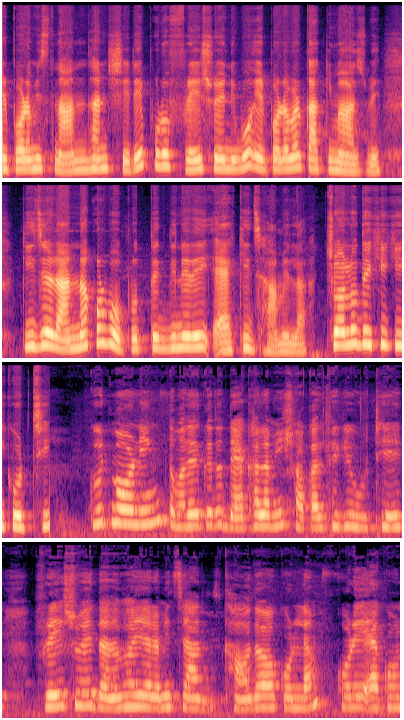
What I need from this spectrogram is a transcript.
এরপর আমি স্নান ধান সেরে পুরো ফ্রেশ হয়ে নিব, এরপর আবার কাকিমা আসবে। কি যে রান্না করব, প্রত্যেক দিনের এই একই ঝামেলা। চলো দেখি কি করছি। গুড মর্নিং তোমাদেরকে তো দেখালামই, সকাল থেকে উঠে ফ্রেশ হয়ে দাদাভাই আর আমি চা খাওয়া দাওয়া করলাম, করে এখন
